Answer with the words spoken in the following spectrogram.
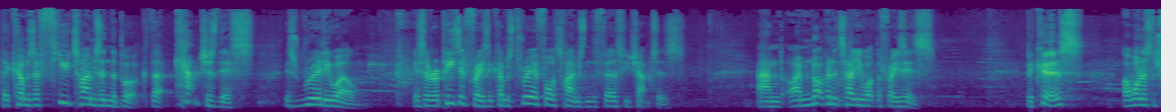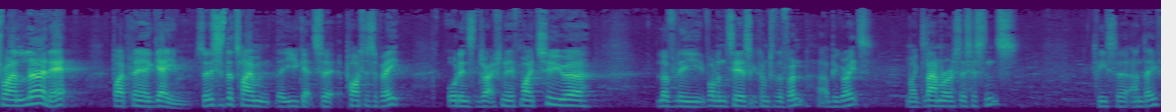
that comes a few times in the book that captures this, this really well. It's a repeated phrase. It comes three or four times in the first few chapters. And I'm not going to tell you what the phrase is because I want us to try and learn it by playing a game. So this is the time that you get to participate, audience interaction. If my two uh, lovely volunteers could come to the front, that would be great. My glamorous assistants, Lisa and Dave.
